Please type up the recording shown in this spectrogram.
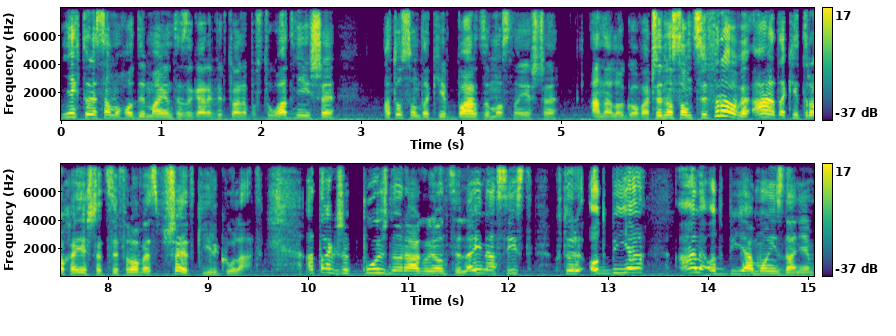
niektóre samochody mają te zegary wirtualne po prostu ładniejsze, a tu są takie bardzo mocno jeszcze analogowe, czy no są cyfrowe, ale takie trochę jeszcze cyfrowe sprzed kilku lat. A także późno reagujący lane assist, który odbija, ale odbija moim zdaniem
